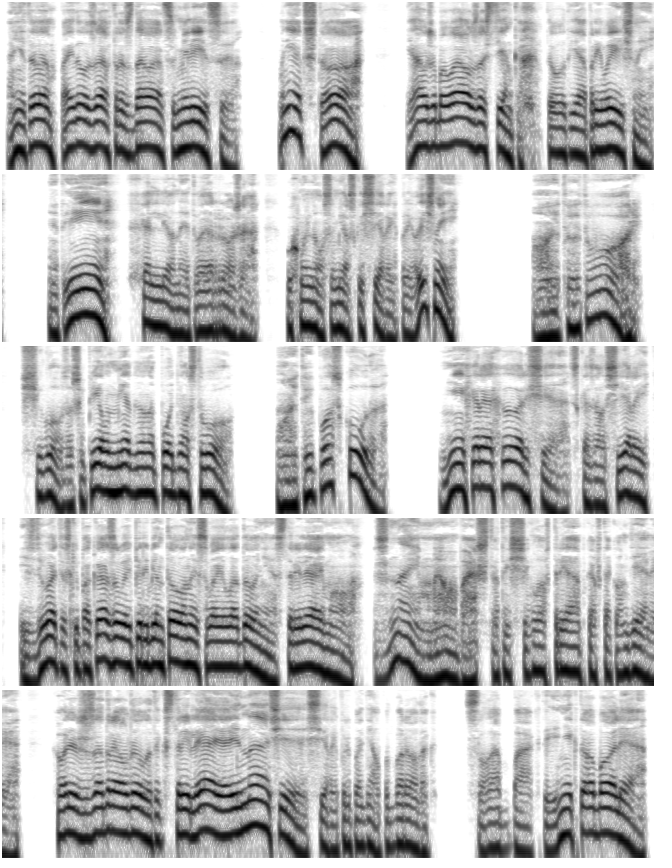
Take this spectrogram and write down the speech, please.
А не то пойду завтра сдаваться в милицию. Мне-то что? Я уже бывал в застенках. Тут я привычный. И ты, холеная твоя рожа, — ухмыльнулся мерзко Серый. — Привычный? — Ай ты, тварь! — Щеглов зашипел, медленно поднял ствол. — Ай ты, паскуда! — Не хорохорься, — сказал Серый, издевательски показывая перебинтованные свои ладони. «Стреляй, мол. Знаем мы оба, что ты, Щеглов, тряпка в таком деле. Коли ж задрал дуло, так стреляй, а иначе...» — Серый приподнял подбородок. «Слабак ты, никто более!»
